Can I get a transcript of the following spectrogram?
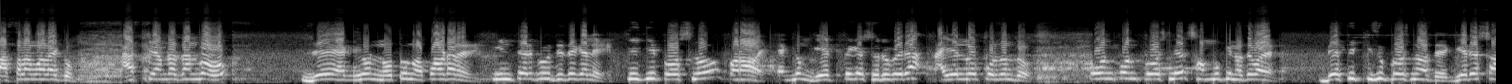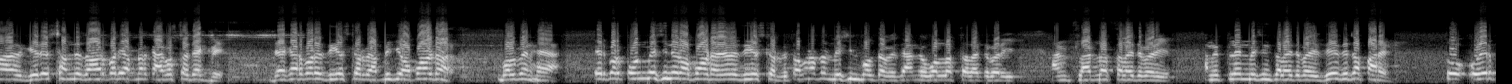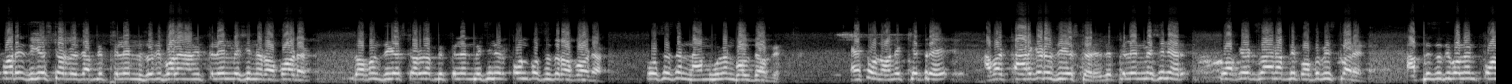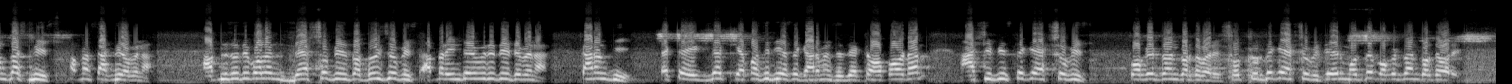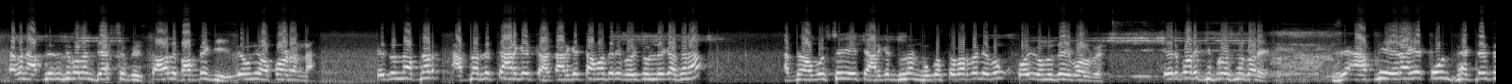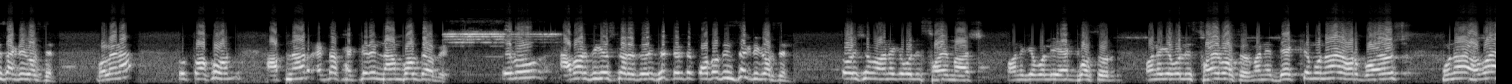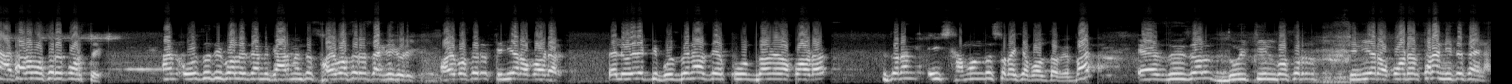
আসসালামু আলাইকুম। আজকে আমরা জানব যে একজন নতুন অপারেটরের ইন্টারভিউ দিতে গেলে কি কি প্রশ্ন করা হয়। একদম গেট থেকে শুরু করে আইএল লোক পর্যন্ত কোন কোন প্রশ্নের সম্মুখীন হতে পারেন। বেসিক কিছু প্রশ্ন আছে। গেটের গেটের সামনে যাওয়ার পরে আপনার কাগজটা দেখবে। দেখার পরে জিজ্ঞেস করবে, আপনি কি অপারেটর বলবেন হ্যাঁ। এরপর কোন মেশিনের অপারেটর এটা জিজ্ঞেস করবে। তখন আপনার মেশিন বলতে হবে যে, আমি ওভারলক চালাতে পারি, আমি ফ্ল্যাট চালাতে পারি, আমি প্লেন মেশিন চালাতে পারি। যে যেটা পারেন। তো এর পরে জিজ্ঞেস করবে যে আপনি প্লেন, যদি বলেন আমি প্লেন মেশিনের অপারেটর তখন জিজ্ঞেস করবে আপনি প্লেন মেশিনের কোন প্রসেসের অপারেটর প্রসেসের নামগুলো বলতে হবে। এখন অনেক ক্ষেত্রে আবার টার্গেটও জিজ্ঞেস করে যে প্লেন মেশিনের পকেট জয়েন আপনি কত পিস পারেন? আপনি যদি বলেন পঞ্চাশ পিস আপনার চাকরি হবে না। আপনি যদি বলেন দেড়শো পিস বা দুইশো পিস আপনার ইন্টারভিউ দিতেই দেবে না। কারণ কি? একটা এক্সাক্ট ক্যাপাসিটি আছে গার্মেন্টসে যে একটা অপারেটর আশি পিস থেকে একশো পিস পকেট জয়েন করতে পারে। সত্তর থেকে একশো পিস এর মধ্যে পকেট জয়েন করতে পারে। এখন আপনি যদি বলেন দেড়শো পিস তাহলে ভাববে কি? যে উনি অপারেটর না। এই জন্য আপনার আপনার যে টার্গেটটা টার্গেটটা আমাদের এই বইতে উল্লেখ আছে না? আপনি অবশ্যই এই টার্গেটগুলো মুখস্থ করবেন এবং ওই অনুযায়ী বলবেন। এরপরে কি প্রশ্ন করে? যে আপনি এর আগে কোন ফ্যাক্টরিতে চাকরি করছেন? বলে না? তো তখন আপনার একটা ফ্যাক্টরির নাম বলতে হবে। এবং আবার জিজ্ঞেস করে যে ওই ফ্যাক্টরিতে কতদিন চাকরি করছেন? তো ওই সময় অনেকে বলি ছয় মাস, অনেকে বলি এক বছর, অনেকে বলি ছয় বছর। মানে দেখতে মনে হয় ওর বয়স মনে হয় হবে আঠারো বছরে পড়ছে। আর ও যদি বলে যে আমি গার্মেন্টসে ছয় বছরের চাকরি করি, ছয় বছরের সিনিয়র অপারেটর তাহলে ওই ব্যক্তি বুঝবে না যে কোন ধরনের অপারেটর সুতরাং এই সামঞ্জস্য রেখে বলতে হবে। বাট অ্যাজ ইউজুয়াল দুই, তিন বছর সিনিয়র অপারেটর ছাড়া নিতে চায় না।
